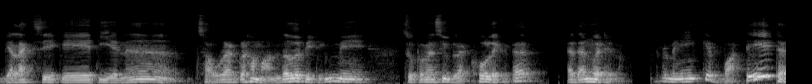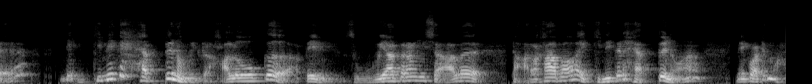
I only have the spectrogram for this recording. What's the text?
ගැලක්සි එකේ තියෙන සෞරග්‍රහ මණ්ඩල පිටින් මේ සුපමැසි බ්ලක් හෝල් එකට ඇදැන් වැටෙනවා. මේක වටේට එකිනෙක හැප්පෙ නොමි ග්‍රහලෝක අපේ සූර්යාතරන් විශාල තාරකාපාව එකිනෙකට හැප්පෙනවා. මේක වට මහ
